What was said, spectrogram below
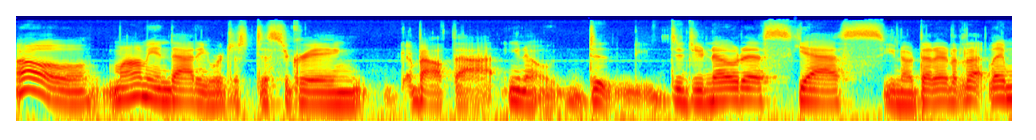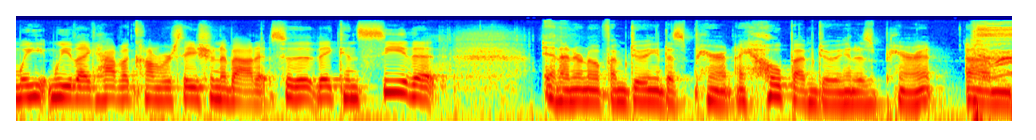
oh, mommy and daddy were just disagreeing about that. You know, did did you notice? Yes. You know, da da da. da. And we we like have a conversation about it so that they can see that. And I don't know if I'm doing it as a parent. I hope I'm doing it as a parent. Um,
